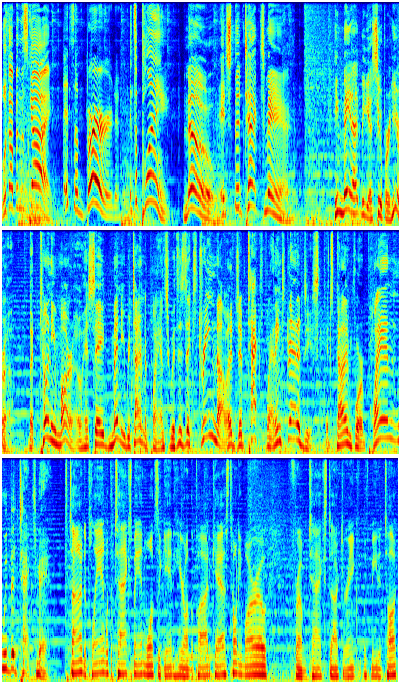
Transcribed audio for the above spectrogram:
Look up in the sky. It's a bird. It's a plane. No, it's the tax man. He may not be a superhero, but Tony Mauro has saved many retirement plans with his extreme knowledge of tax planning strategies. It's time for Plan with the Tax Man. It's time to plan with the tax man once again here on the podcast. Tony Mauro from Tax Doctor Inc. with me to talk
